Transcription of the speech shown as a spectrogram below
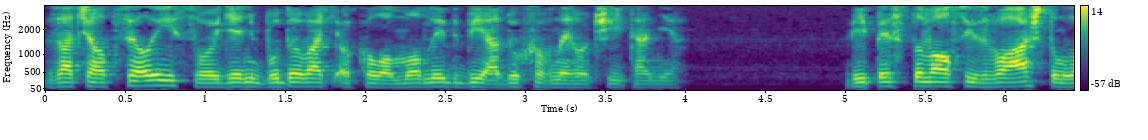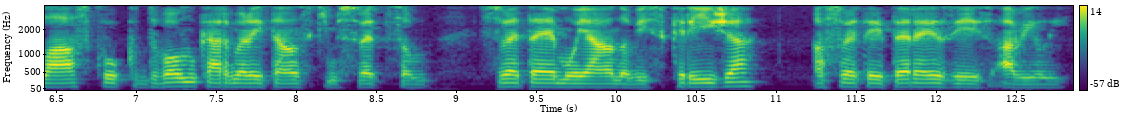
začal celý svoj deň budovať okolo modlitby a duchovného čítania. Vypestoval si zvláštnu lásku k dvom karmelitánskym svetcom, svetému Jánovi z Kríža a svetej Terézii z Avily.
